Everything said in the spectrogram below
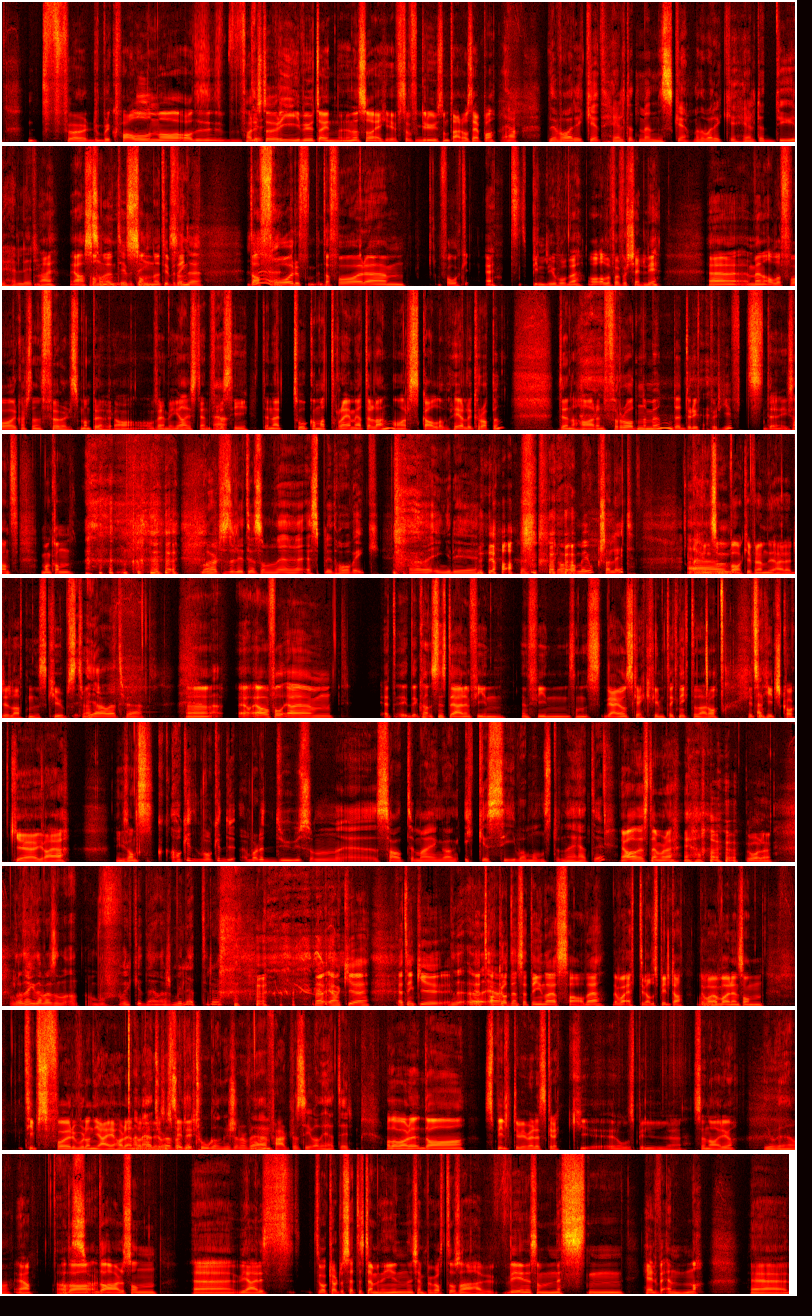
før du blir kvalm og, og du har lyst til å rive ut øynene dine, så, så grusomt er det å se på. ja. Det var ikke et, helt et menneske, men det var ikke helt et dyr heller. Nei, ja, sånne, sånne type ting. Så det- Da får, da får um, folk et bilde i hodet, og alle får forskjellig. Eh, men alle får kanskje den følelsen man prøver å, å frembringe, istedenfor Ja. å si den er 2,3 meter lang og har skall over hele kroppen. Den har en frådende munn, det drypper gift. Det, ikke sant? Man kan Nå hørtes det litt ut som eh, Espelid Håvik. Ingrid Ja! Nå har vi juksa litt. Det er hun som Eh, baker frem de her gelatinous cubes, tror jeg. Ja, det tror jeg. Uh, jeg, um, et, jeg kan- syns det er en fin, en fin sånn, Det er jo en skrekkfilmteknikk, det der òg. Litt sånn Hitchcock-greie. Ikke sant? Har ikke, var, ikke du, var det du som eh, sa til meg en gang 'ikke si hva monstrene heter'? Ja, det stemmer det. Ja, det var det. Da tenkte jeg bare sånn Hvorfor ikke det? Det er så mye lettere. Nei, jeg har ikke Jeg tenker Det, øh, vet. Akkurat den settingen da jeg sa det, det var etter vi hadde spilt. da Det var jo Mm. bare en sånn tips for hvordan jeg har det Nei, enda men jeg bedre tror jeg har sagt det to ganger, skjønner du, for jeg er Mm. fæl til å si hva de heter. Og da var det Da spilte vi vel et skrekk-rollespillscenario. Gjorde vi det òg? Ja. Og da, da er det sånn eh, Vi er i Du har klart å sette stemningen kjempegodt, og så er vi liksom nesten helt ved enden, da. Eh,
